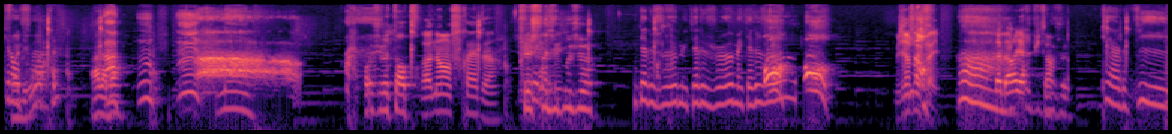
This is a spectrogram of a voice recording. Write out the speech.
Quel Faut aller où après? Ah, là-bas. Ah, hum, hum, Oh, je le tente. Oh non, Fred. Je fais le choix du beau jeu. Quel jeu, mais quel jeu, mais quel jeu. Oh Oh Bien joué. Fly. Ah, La barrière, putain. Quelle vie.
